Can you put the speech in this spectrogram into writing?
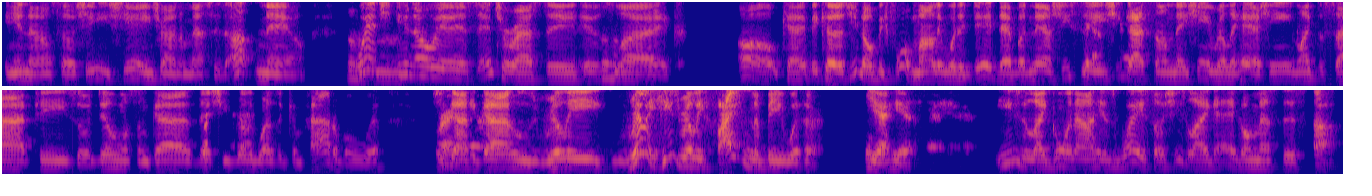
you know. So she she ain't trying to mess it up now. Mm-hmm. Which, you know, is interesting. It was mm-hmm. like Oh, okay. Because you know, before Molly would have did that, but now she sees yeah. she got something that she ain't really had. She ain't like the side piece or dealing with some guys that she really wasn't compatible with. She right. got a guy who's really, really, he's really fighting to be with her. Yeah, yeah. He's like going out his way. So she's like, I ain't gonna mess this up.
